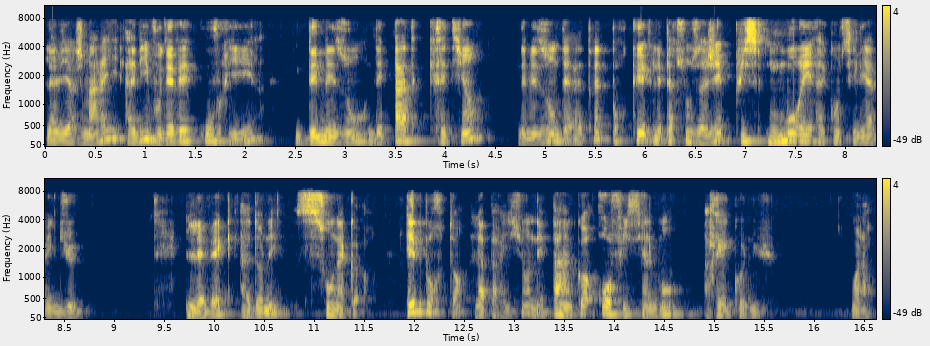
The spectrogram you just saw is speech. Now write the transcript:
La Vierge Marie a dit, vous devez ouvrir des maisons, des pades chrétiens, des maisons des retraites pour que les personnes âgées puissent mourir réconciliées avec Dieu. L'évêque a donné son accord. Et pourtant, l'apparition n'est pas encore officiellement reconnue. Voilà.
